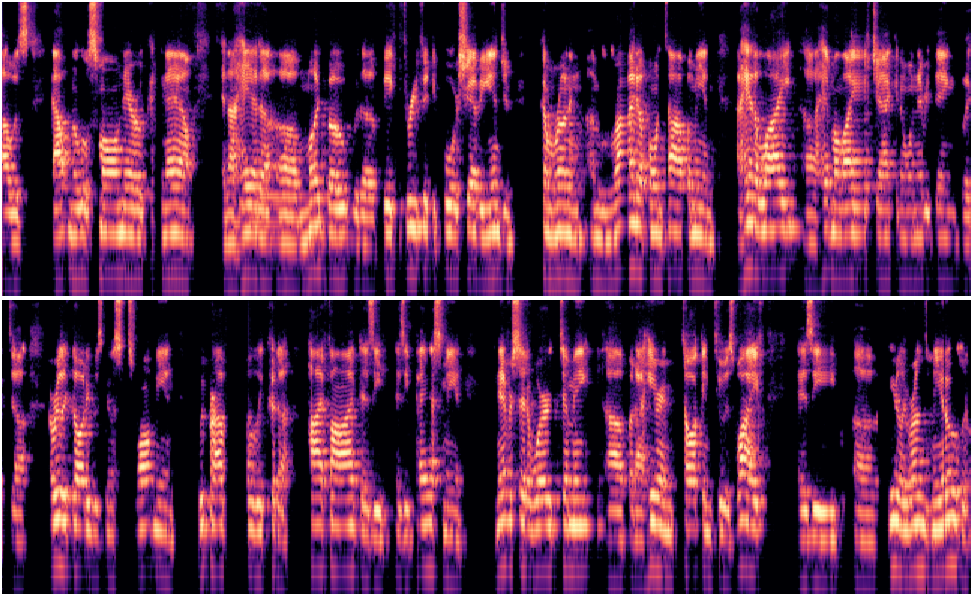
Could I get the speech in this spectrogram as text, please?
I was out in a little small, narrow canal, and I had a, a mud boat with a big 354 Chevy engine come running, I mean, right up on top of me. And I had a light, uh, I had my life jacket on and everything, but uh, I really thought he was going to swamp me. And we probably could have high fived as he, as he passed me and never said a word to me. Uh, but I hear him talking to his wife as he uh, nearly runs me over.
